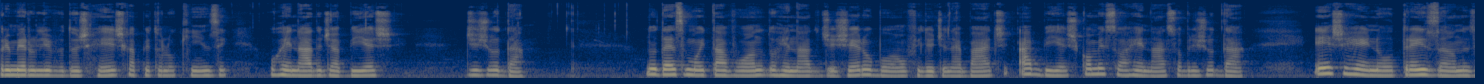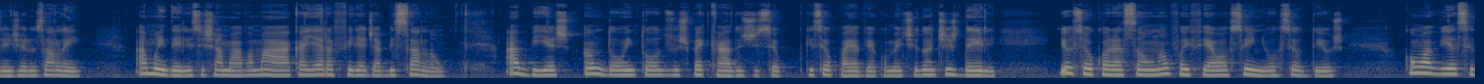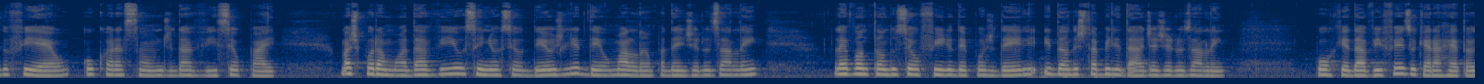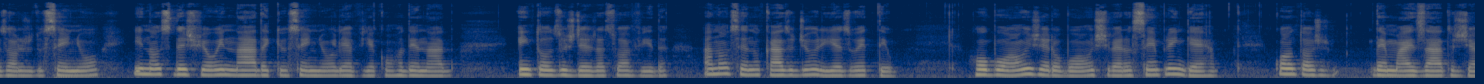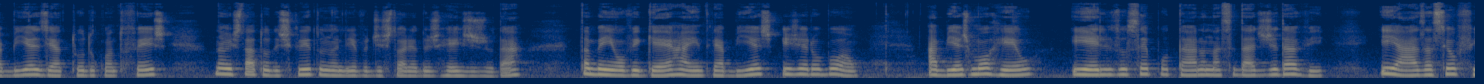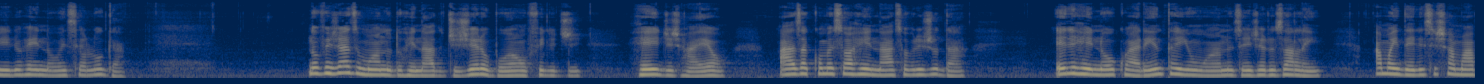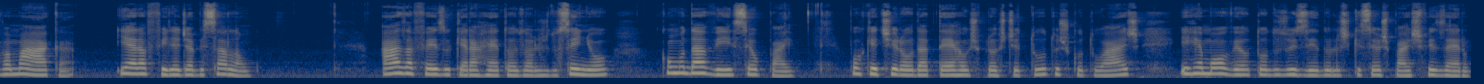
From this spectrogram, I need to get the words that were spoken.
Primeiro livro dos Reis, capítulo 15, o reinado de Abias de Judá. No 18º ano do reinado de Jeroboão, filho de Nebate, Abias começou a reinar sobre Judá. Este reinou três anos em Jerusalém. A mãe dele se chamava Maaca e era filha de Absalão. Abias andou em todos os pecados seu, que seu pai havia cometido antes dele, e o seu coração não foi fiel ao Senhor, seu Deus, como havia sido fiel o coração de Davi, seu pai. Mas por amor a Davi, o Senhor seu Deus lhe deu uma lâmpada em Jerusalém, levantando seu filho depois dele e dando estabilidade a Jerusalém. Porque Davi fez o que era reto aos olhos do Senhor e não se desviou em nada que o Senhor lhe havia ordenado em todos os dias da sua vida, a não ser no caso de Urias, o Eteu. Roboão e Jeroboão estiveram sempre em guerra. Quanto aos demais atos de Abias e a tudo quanto fez, não está tudo escrito no livro de história dos reis de Judá? Também houve guerra entre Abias e Jeroboão. Abias morreu e eles o sepultaram na cidade de Davi, e Asa, seu filho, reinou em seu lugar. No vigésimo ano do reinado de Jeroboão, filho de rei de Israel, Asa começou a reinar sobre Judá. Ele reinou quarenta e um anos em Jerusalém a mãe dele se chamava Maaca e era filha de Absalão. Asa fez o que era reto aos olhos do Senhor, como Davi, seu pai, porque tirou da terra os prostitutos cultuais e removeu todos os ídolos que seus pais fizeram.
